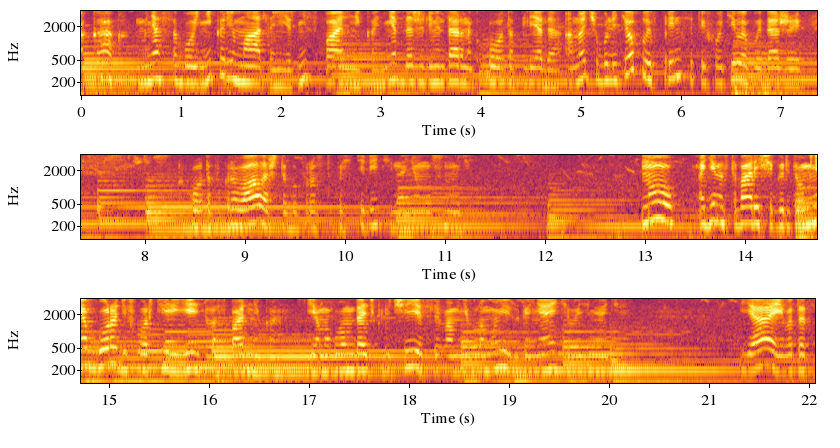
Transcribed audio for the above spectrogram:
А как? У меня с собой ни каремата нет, ни спальника, нет даже элементарно какого-то пледа. А ночи были теплые, в принципе, хватило бы даже какого-то покрывала, чтобы просто постелить и на нем уснуть. Ну, один из товарищей говорит, а у меня в городе в квартире есть два спальника. Я могу вам дать ключи, если вам не вломы, изгоняете, возьмете. Я и вот этот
